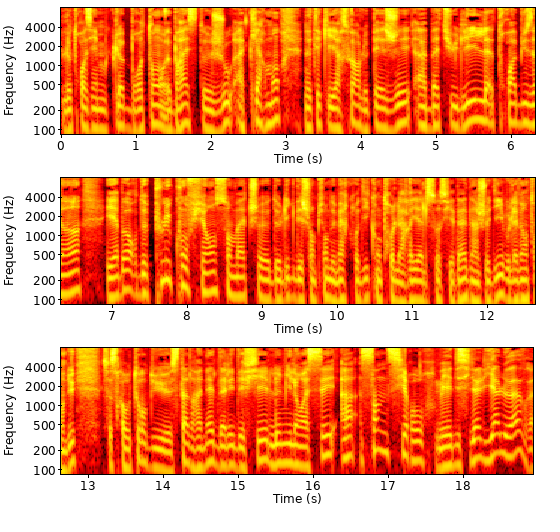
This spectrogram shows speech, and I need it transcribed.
Le troisième club breton Brest joue à Clermont. Notez qu'hier soir, le PSG a battu Lille 3 buts à 1 et aborde plus confiance son match de Ligue des Champions de mercredi contre la Real Sociedad un jeudi. Vous l'avez entendu, ce sera au tour du Stade Rennais d'aller défier le Milan AC à San Siro. Mais d'ici là, il y a le Havre.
